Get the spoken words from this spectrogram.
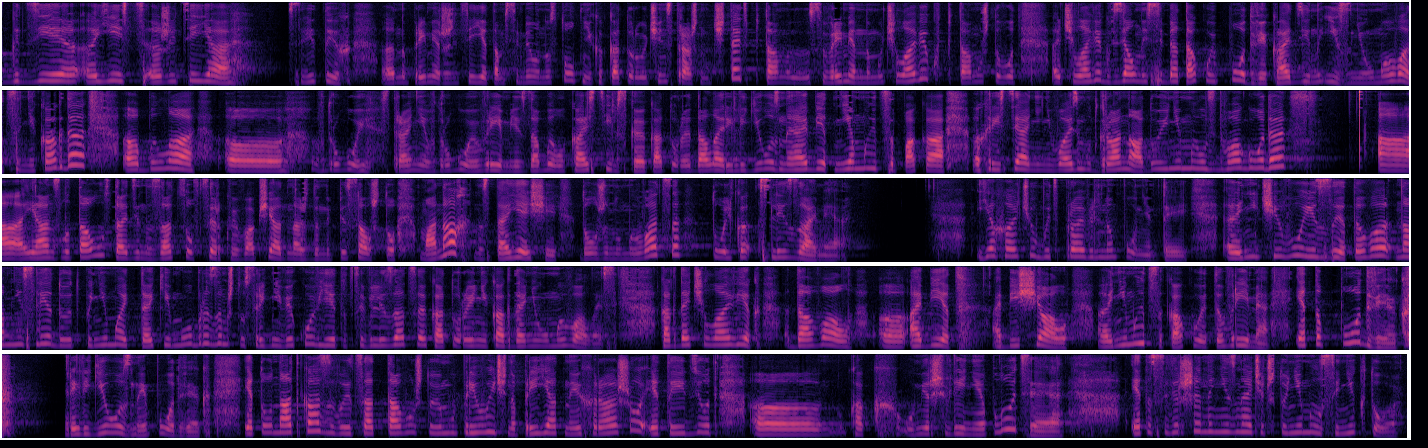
где есть жития святых, э, например, житие там, Симеона Столпника, которое очень страшно читать потому, современному человеку, потому что вот э, человек взял на себя такой подвиг, один из не умываться никогда. Э, была в другой стране, в другое время Изабелла Кастильская, которая дала религиозный обет не мыться, пока христиане не возьмут гранаду, и не мылась два года. А Иоанн Златоуст, один из отцов церкви, вообще однажды написал, что монах настоящий должен умываться только слезами. Я хочу быть правильно понятой. Э, ничего из этого нам не следует понимать таким образом, что Средневековье – это цивилизация, которая никогда не умывалась. Когда человек давал э, обед, обещал э, не мыться какое-то время, это подвиг – религиозный подвиг. Это он отказывается от того, что ему привычно, приятно и хорошо. Это идет э, как умерщвление плоти. Это совершенно не значит, что не мылся никто.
